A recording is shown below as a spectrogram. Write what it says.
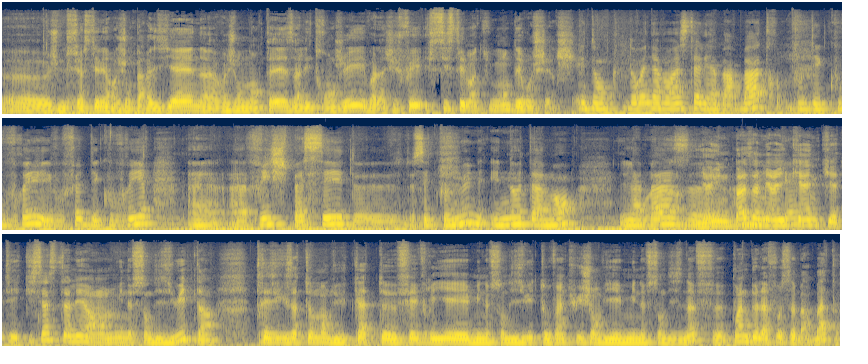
Euh, je me suis installé en région parisienne, en région nantaise, à l'étranger. Voilà, j'ai fait systématiquement des recherches. Et donc, dorénavant installé à Barbâtre, vous découvrez et vous faites découvrir un, riche passé de, de, cette commune, et notamment la base. Il y a une base américaine, qui, a été, qui s'est installée en 1918, très exactement du 4 février 1918 au 28 janvier 1919, pointe de la fosse à Barbâtre.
